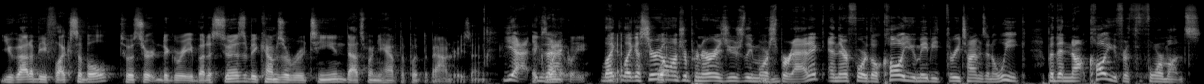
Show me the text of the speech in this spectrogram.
you got to be flexible to a certain degree but as soon as it becomes a routine that's when you have to put the boundaries in. Yeah exactly. like like, yeah. like a serial entrepreneur is usually more mm-hmm. sporadic and therefore they'll call you maybe three times in a week but then not call you for th- four months.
